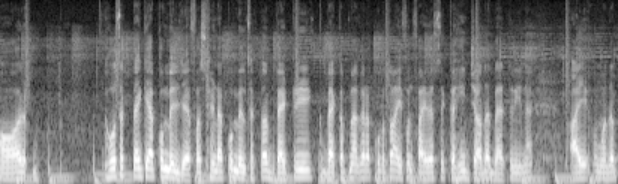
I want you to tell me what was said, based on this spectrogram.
और हो सकता है कि आपको मिल जाए। फ़र्स्ट हैंड आपको मिल सकता है और बैटरी बैकअप में अगर आपको बताऊँ आईफोन 5s से कहीं ज़्यादा बेहतरीन है। आई मतलब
